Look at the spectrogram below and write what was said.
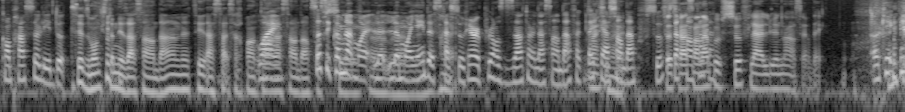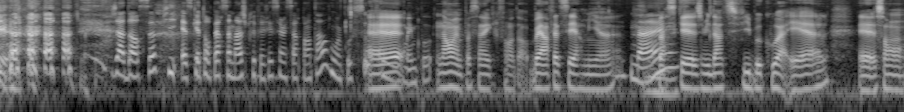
Je comprends ça, les doutes. Tu sais, du monde qui se donne des ascendants, là, tu sais, Ouais. ascendant. Ça, c'est comme la mo- le, moyen de se Ouais. rassurer un peu en se disant tu as un ascendant. Fait que peut-être Ouais, ascendant pouf souffle. Ça serait serpentant, ascendant Pouf Souffle, la lune en d'aigle. OK. J'adore ça. Puis, est-ce que ton personnage préféré, c'est un serpentard ou un pouf souffle Euh, ou même pas? Non, même pas, c'est un Gryffondor. Ben, en fait, c'est Hermione. Nice. Parce que je m'identifie beaucoup à elle. Euh, son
